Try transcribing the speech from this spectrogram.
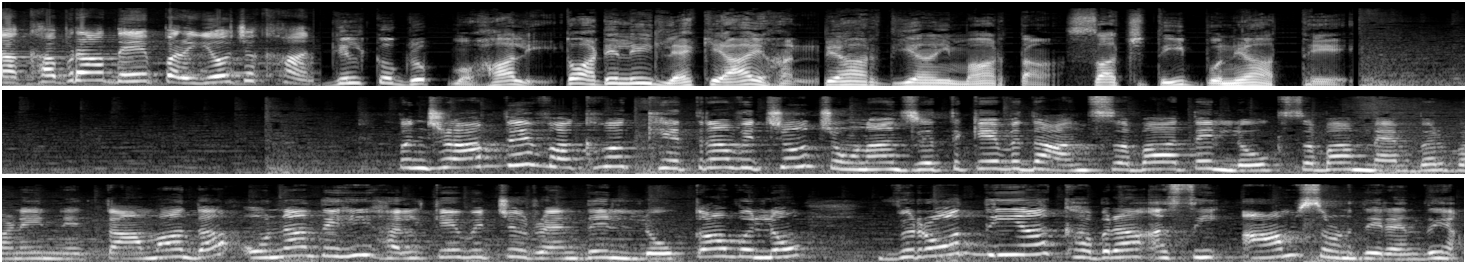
ਜਿਨ੍ਹਾਂ ਖਬਰਾਂ ਦੇ ਪ੍ਰਯੋਜਕ ਹਨ। ਗਿਲਕੋ ਗਰੁੱਪ ਮੋਹਾਲੀ ਤੁਹਾਡੇ ਲਈ ਲੈ ਕੇ ਆਏ ਹਨ। ਪਿਆਰ ਦੀਆਂ ਇਮਾਰਤਾਂ ਸੱਚ ਦੀ ਬੁਨਿਆਦ ਤੇ। ਪੰਜਾਬ ਦੇ ਵੱਖ-ਵੱਖ ਖੇਤਰਾਂ ਵਿੱਚੋਂ ਚੋਣਾਂ ਜਿੱਤ ਕੇ ਵਿਧਾਨ ਸਭਾ ਅਤੇ ਲੋਕ ਸਭਾ ਮੈਂਬਰ ਬਣੇ ਨੇਤਾਵਾਂ ਦਾ ਉਹਨਾਂ ਦੇ ਹੀ ਹਲਕੇ ਵਿੱਚ ਰਹਿੰਦੇ ਲੋਕਾਂ ਵੱਲੋਂ ਵਿਰੋਧ ਦੀਆਂ ਖਬਰਾਂ ਅਸੀਂ ਆਮ ਸੁਣਦੇ ਰਹਿੰਦੇ ਹਾਂ।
